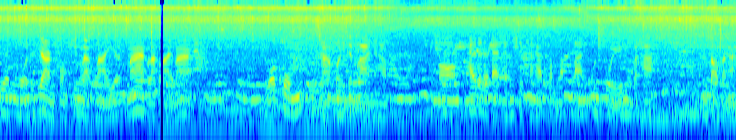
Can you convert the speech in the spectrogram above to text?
รวมโหทุกอย่างของกินหลากหลายเยอะมากหลากหลายมากถือว่าคุ้มอิจฉาคนเชียงรายนะครับก็ให้ไปเลยแปดเต็มสิบนะครับสำหรับร้านคุณปุ๋ยหมูกระทะต่อกันนะ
